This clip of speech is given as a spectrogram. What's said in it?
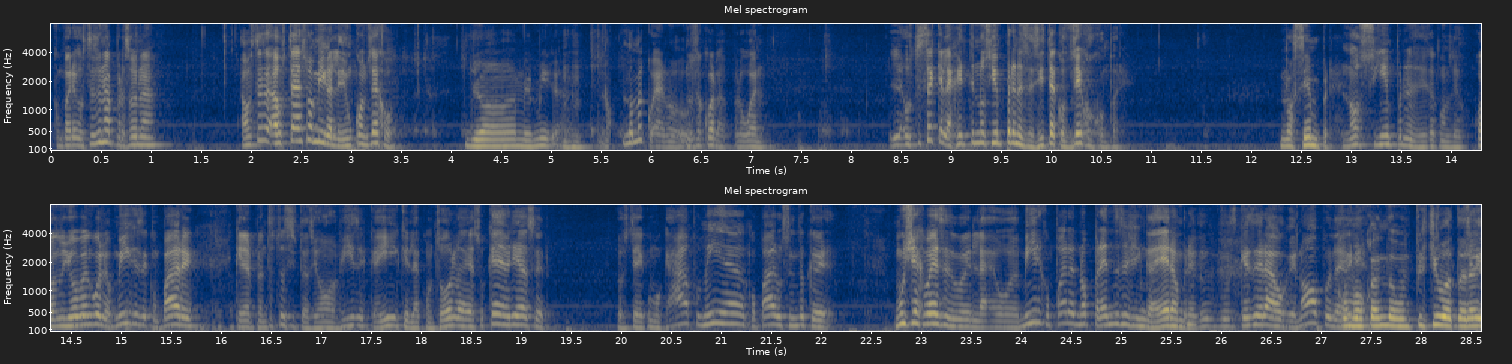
Compadre, usted es una persona. A usted, a usted a su amiga le dio un consejo. Yo a mi amiga. No, no me acuerdo. No se acuerda, pero bueno. Usted sabe que la gente no siempre necesita consejos, compadre. No siempre. No siempre necesita consejo. Cuando yo vengo y le digo, fíjese, compadre, que le planteo esta situación, fíjese que ahí, que la consola, eso, ¿qué debería hacer? Y usted como que, ah, pues mira, compadre, siento que... Muchas veces, güey, la- o mire, compadre, no prende esa chingadera, hombre. ¿Qué, será? O que no, pues... Como debería- cuando un pinche botón Sí, ahí.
